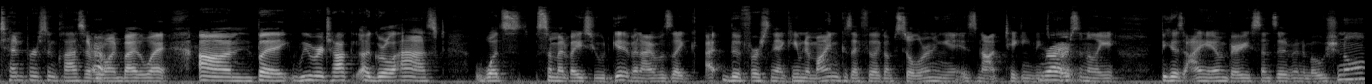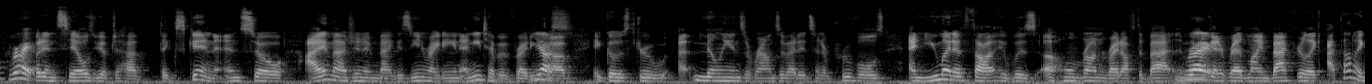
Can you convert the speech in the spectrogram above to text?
ten person class, everyone. By the way, um, but we were talking. A girl asked, "What's some advice you would give?" And I was like, I, the first thing that came to mind because I feel like I'm still learning it is not taking things Right. personally. Because I am very sensitive and emotional. Right. But in sales, you have to have thick skin. And so I imagine in magazine writing, in any type of writing Yes. job, it goes through uh, millions of rounds of edits and approvals. And you might have thought it was a home run right off the bat. And when Right. you get it redlined back, you're like, I thought I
